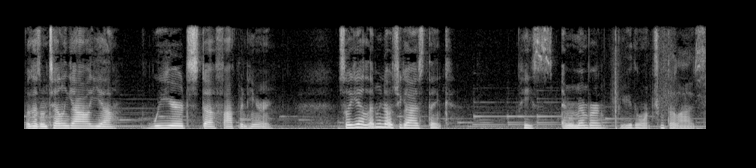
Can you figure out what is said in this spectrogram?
Because I'm telling y'all, yeah, weird stuff I've been hearing. So, yeah, let me know what you guys think. Peace. And remember, you either want truth or lies.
